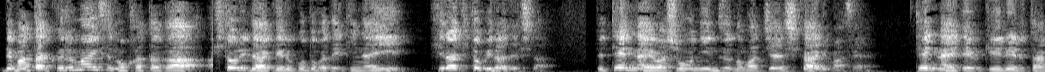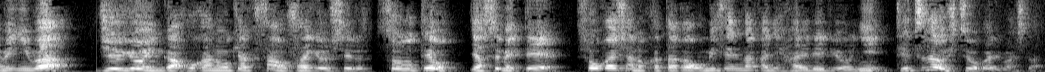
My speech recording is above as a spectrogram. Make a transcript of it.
で、また車椅子の方が一人で開けることができない開き扉でした。で、店内は少人数の待合しかありません。店内で受け入れるためには、従業員が他のお客さんを作業している、その手を休めて、障害者の方がお店の中に入れるように手伝う必要がありました。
